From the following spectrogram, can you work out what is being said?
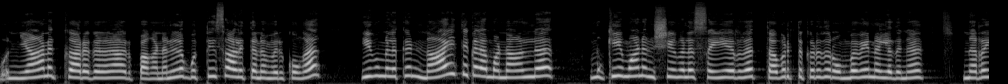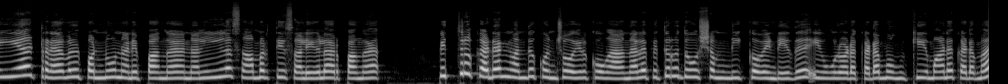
ஞானக்காரர்களாக இருப்பாங்க. நல்ல புத்திசாலித்தனம் இருக்குங்க. இவங்களுக்கு ஞாயிற்றுக்கிழமை நாளில் முக்கியமான விஷயங்களை செய்கிறத தவிர்த்துக்கிறது ரொம்பவே நல்லதுங்க. நிறைய ட்ராவல் பண்ணணும்னு நினைப்பாங்க. நல்ல சாமர்த்தியசாலிகளாக இருப்பாங்க. பித்ரு கடன் வந்து கொஞ்சம் இருக்குங்க. அதனால் பித்ரு தோஷம் நீக்க வேண்டியது இவங்களோட கடமை முக்கியமான கடமை.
